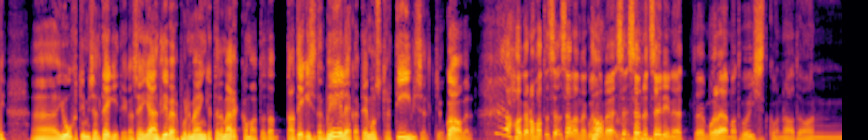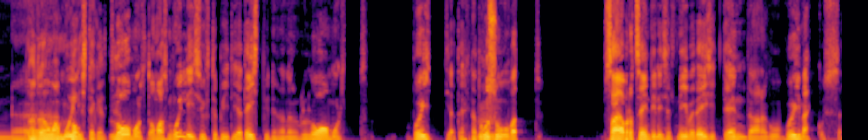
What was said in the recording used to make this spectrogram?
äh, juhtimisel tegid, ega see ei jäänud Liverpooli mängijatele märkamata, ta, ta tegi seda meelega, demonstratiivselt ju ka veel. jah, aga noh, vaata, seal, seal on nagu no, ütleme, see, see on nüüd selline, et mõlemad võistkonnad on Nad on oma mullis tegelikult. loomult omas mullis ühtepidi ja teistpidi nad on nagu loomult võitjad, ehk nad mm. usuvad sajaprotsendiliselt nii või teisiti enda nagu võimekusse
